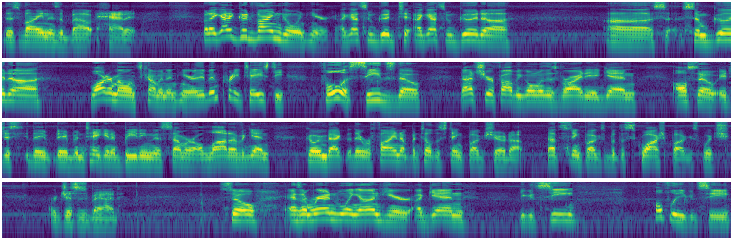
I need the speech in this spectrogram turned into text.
This vine is about had it. But I got a good vine going here. I got some good, I got some good, uh, uh, some good uh, watermelons coming in here. They've been pretty tasty, full of seeds though. Not sure if I'll be going with this variety again. Also, it just they've, they've been taking a beating this summer. A lot of, again, going back, to, they were fine up until the stink bugs showed up. Not the stink bugs, but the squash bugs, which are just as bad. So, as I'm rambling on here, again, you can see, hopefully you can see,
